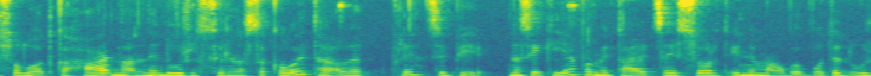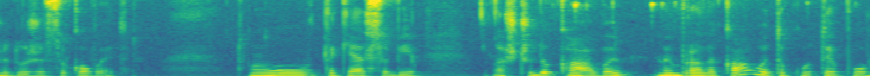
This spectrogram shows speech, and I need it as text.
солодка, гарна, не дуже сильно соковита, але, в принципі, наскільки я пам'ятаю, цей сорт і не мав би бути дуже-дуже соковитим. Тому таке собі. Щодо кави, ми брали каву таку типу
